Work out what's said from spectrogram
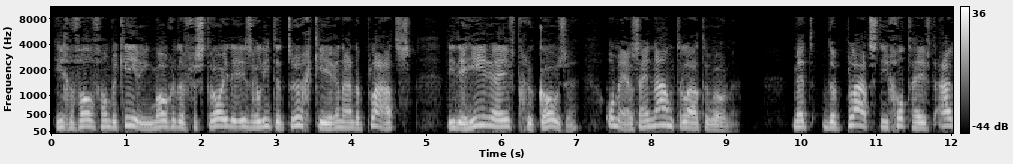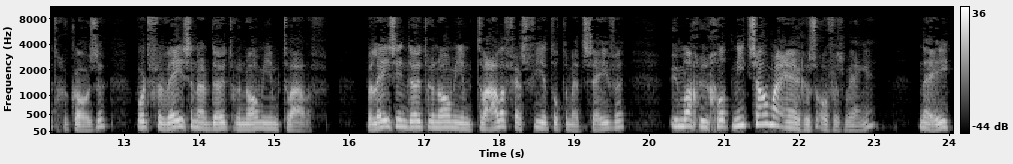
In geval van bekering mogen de verstrooide Israëlieten terugkeren naar de plaats die de Heere heeft gekozen om er zijn naam te laten wonen. Met de plaats die God heeft uitgekozen wordt verwezen naar Deuteronomium 12. We lezen in Deuteronomium 12, vers 4 tot en met 7. U mag uw God niet zomaar ergens offers brengen. Nee,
